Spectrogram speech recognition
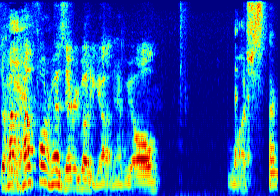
So how, Yeah. how far has everybody gotten? Have we all watched? Uh,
